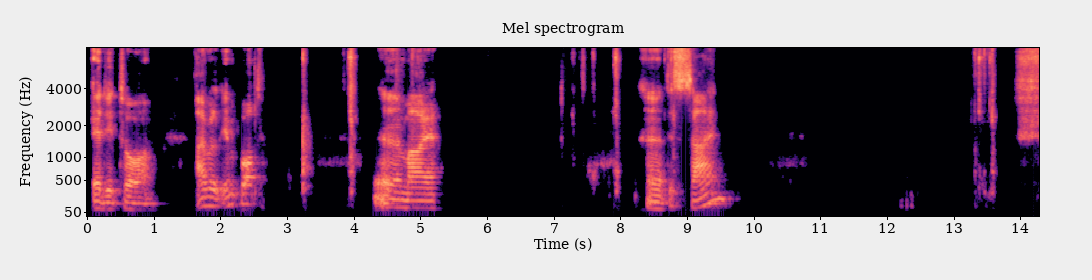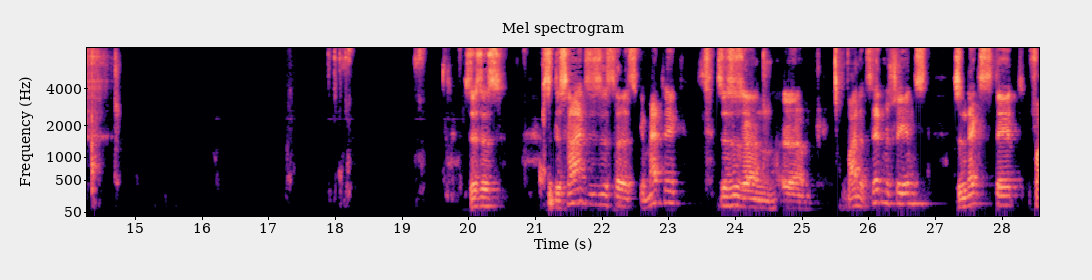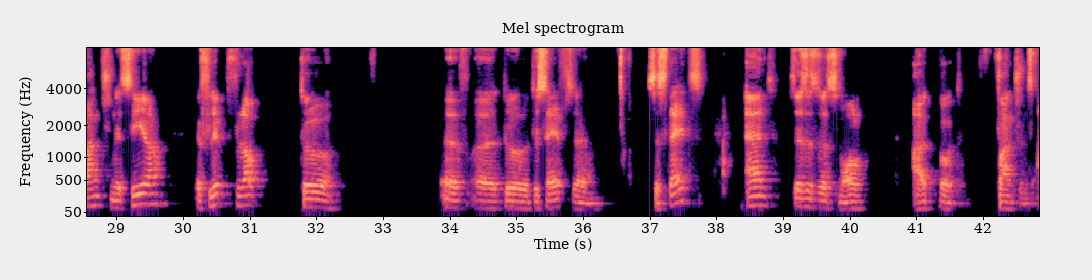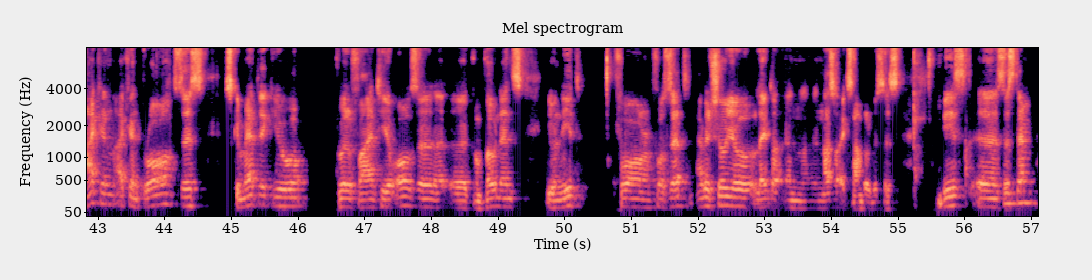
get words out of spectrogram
editor. I will import uh, my uh, design. This is the design. This is a schematic. This is an um, finite state machines. The next state function is here. A flip flop to uh, uh, to to save the, the states, and this is a small output functions. I can I can draw this schematic. You will find here all the uh, components you need for for that. I will show you later in another example with this beast uh, system.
